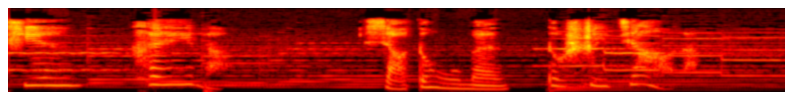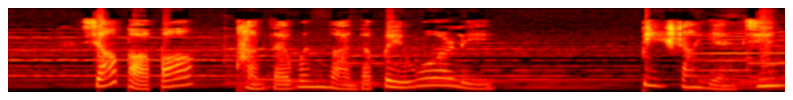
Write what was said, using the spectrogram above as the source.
天黑了，小动物们都睡觉了。小宝宝躺在温暖的被窝里，闭上眼睛，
